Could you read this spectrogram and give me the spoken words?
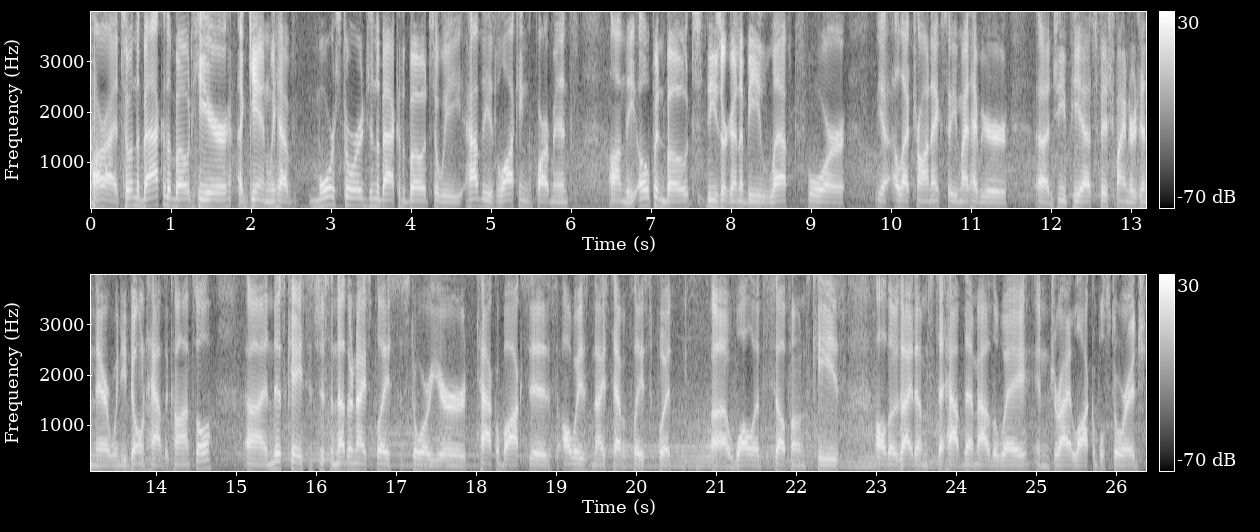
All right, so in the back of the boat here, again, we have more storage in the back of the boat. So we have these locking compartments on the open boats. These are gonna be left for yeah, electronics. So you might have your uh, GPS fish finders in there when you don't have the console. Uh, in this case, it's just another nice place to store your tackle boxes. Always nice to have a place to put uh, wallets, cell phones, keys, all those items to have them out of the way in dry lockable storage.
